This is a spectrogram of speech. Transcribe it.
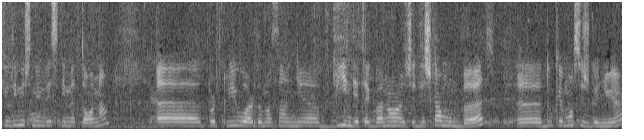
fillimisht me investimet tona për të krijuar domethënë një bindje tek banorët që diçka mund të bëhet duke mos i zhgënjyer.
